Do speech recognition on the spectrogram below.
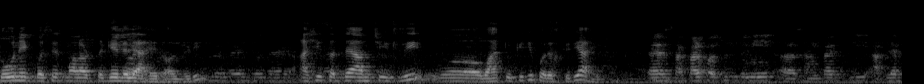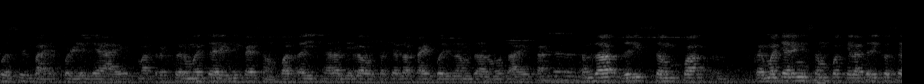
दोन एक बसेस मला वाटतं गेलेल्या आहेत ऑलरेडी अशी सध्या आमची इथली वाहतुकीची परिस्थिती आहे. सकाळपासून तुम्ही सांगतात की आपल्या बसेस बाहेर पडलेल्या आहेत. मात्र कर्मचाऱ्यांनी काय संपाचा इशारा दिला होता? त्याचा काय परिणाम जाणवत आहे का? समजा जरी संपा कर्मचाऱ्यांनी संप केला तरी कसं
